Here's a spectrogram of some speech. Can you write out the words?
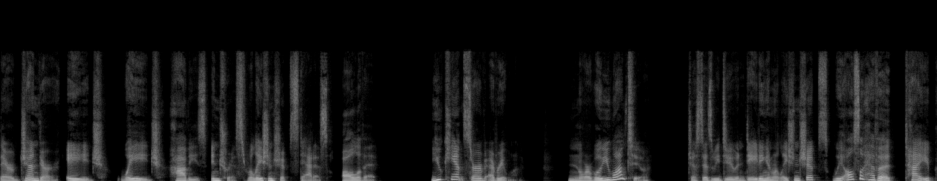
their gender, age, wage, hobbies, interests, relationship status, all of it. You can't serve everyone, nor will you want to. Just as we do in dating and relationships, we also have a type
